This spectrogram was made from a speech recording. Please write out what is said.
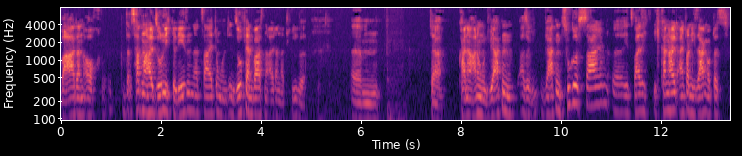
war dann auch, das hat man halt so nicht gelesen in der Zeitung und insofern war es eine Alternative. Ähm, tja, keine Ahnung. Und wir hatten, also wir hatten Zugriffszahlen. Äh, jetzt weiß ich, ich kann halt einfach nicht sagen, ob das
